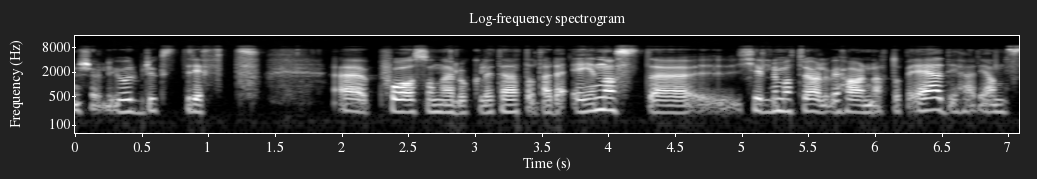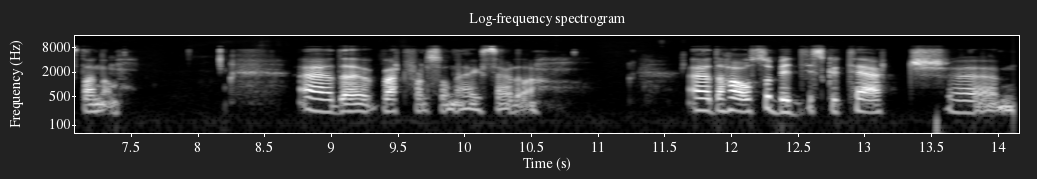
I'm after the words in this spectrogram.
unnskyld, jordbruksdrift eh, på sånne lokaliteter der det eneste kildematerialet vi har, nettopp er de her gjenstandene. Eh, det er i hvert fall sånn jeg ser det. da. Eh, det har også blitt diskutert eh,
